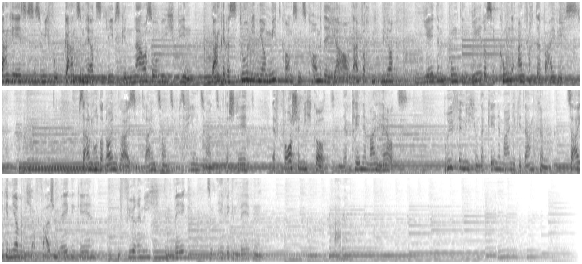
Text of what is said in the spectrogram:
Danke, Jesus, dass du mich von ganzem Herzen liebst, genauso wie ich bin. Danke, dass du mit mir mitkommst ins kommende Jahr und einfach mit mir in jedem Punkt, in jeder Sekunde einfach dabei bist. Psalm 139, 23 bis 24, da steht, erforsche mich Gott und erkenne mein Herz. Prüfe mich und erkenne meine Gedanken. Zeige mir, wenn ich auf falschen Wegen gehe und führe mich den Weg zum ewigen Leben.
